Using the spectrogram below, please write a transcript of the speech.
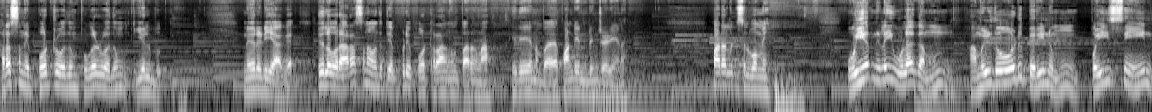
அரசனை போற்றுவதும் புகழ்வதும் இயல்பு. நேரடியாக. இதில் ஒரு அரசனை வந்துட்டு எப்படி போட்டுறாங்கன்னு பாருங்களா இதே நம்ம பாண்டியன் நெடுஞ்செழியனை. பாடலுக்கு செல்வோமே உயர்நிலை உலகம் அமிழ்தோடு பெரினும் பொய்சேன்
